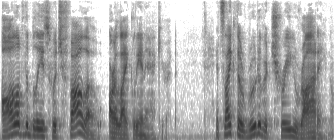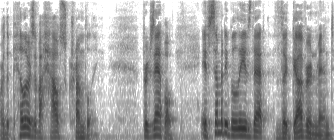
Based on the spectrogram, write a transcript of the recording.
all of the beliefs which follow are likely inaccurate. It's like the root of a tree rotting or the pillars of a house crumbling. For example, if somebody believes that the government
